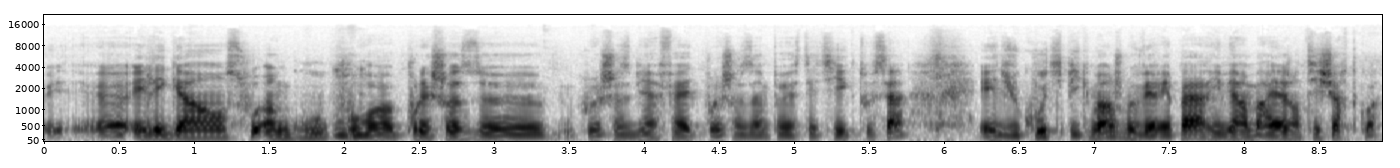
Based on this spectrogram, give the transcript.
euh, élégance ou un goût pour, mhm. euh, pour, les choses, euh, pour les choses bien faites, pour les choses un peu esthétiques, tout ça. Et du coup, typiquement, je me verrais pas arriver à un mariage en t-shirt, quoi.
